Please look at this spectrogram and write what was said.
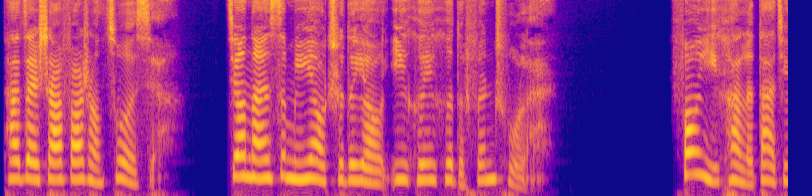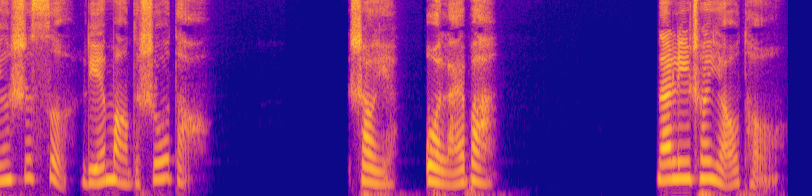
他在沙发上坐下，将南思明要吃的药一颗一颗的分出来。方姨看了大惊失色，连忙的说道：“少爷，我来吧。”南离川摇头：“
